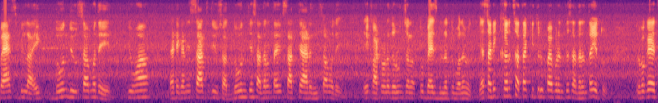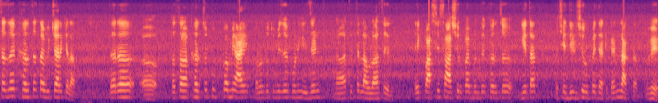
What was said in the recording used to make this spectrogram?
बॅच बिल्ला एक दोन दिवसामध्ये किंवा त्या ठिकाणी सात दिवसात दोन ते साधारणतः एक सात ते आठ दिवसामध्ये एक आठवडा धरून चला तो बॅच बिल्ला तुम्हाला मिळतो. यासाठी खर्च आता किती रुपयापर्यंत साधारणतः येतो? तर बघा याचा जर खर्चाचा विचार केला तर तसा खर्च खूप कमी आहे. परंतु तुम्ही जर कोणी एजंट तिथं लावला असेल एक पाचशे सहाशे रुपयापर्यंत खर्च घेतात तसे दीडशे रुपये त्या ठिकाणी लागतात वेळ.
